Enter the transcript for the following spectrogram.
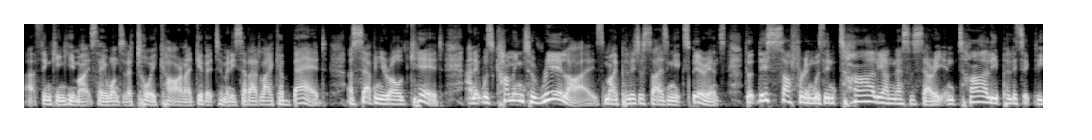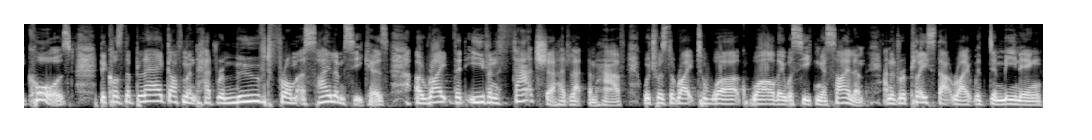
Uh, thinking he might say he wanted a toy car, and I'd give it to him. And he said, I'd like a bed, a seven year old kid. And it was coming to realize, my politicizing experience, that this suffering was entirely unnecessary, entirely politically caused, because the Blair government had removed from asylum seekers a right that even Thatcher had let them have, which was the right to work while they were seeking asylum, and had replaced that right with demeaning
